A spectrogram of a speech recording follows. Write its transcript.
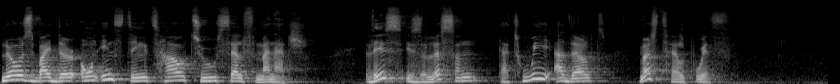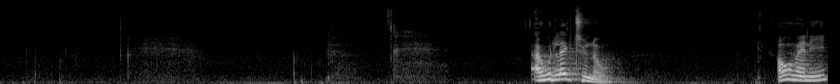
knows by their own instincts how to self-manage. This is a lesson that we adults must help with. I would like to know how many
